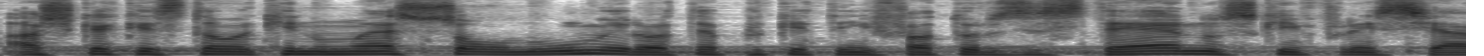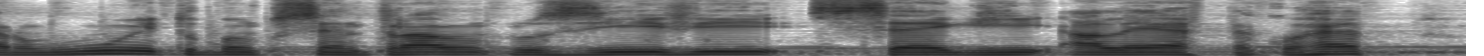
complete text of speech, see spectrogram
Acho que a questão aqui não é só o número, até porque tem fatores externos que influenciaram muito. O Banco Central, inclusive, segue alerta, correto?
